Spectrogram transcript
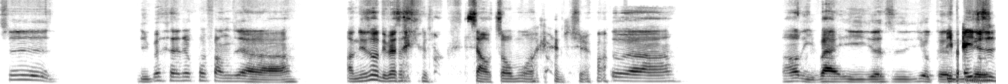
是礼拜三就快放假了啊。哦，你说礼拜三有种小周末的感觉吗？对啊，然后礼拜一就是又跟礼拜一就是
